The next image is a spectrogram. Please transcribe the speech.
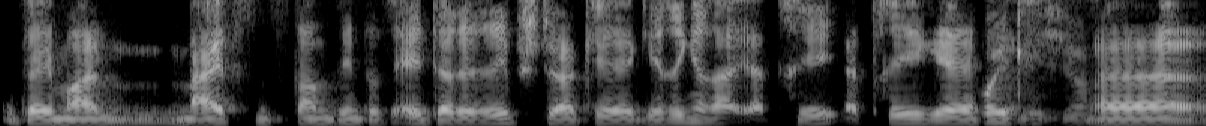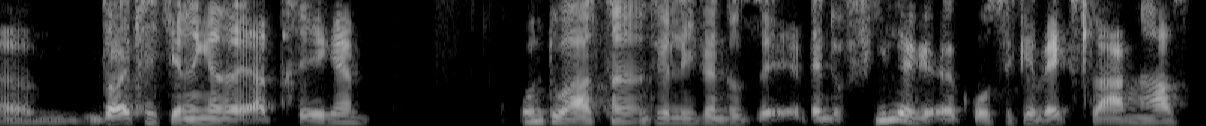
sage ich mal, meistens dann sind das ältere Rebstärke, geringere Erträge, deutlich, ja. äh, deutlich geringere Erträge. Und du hast natürlich, wenn du, wenn du viele äh, große Gewächslagen hast,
